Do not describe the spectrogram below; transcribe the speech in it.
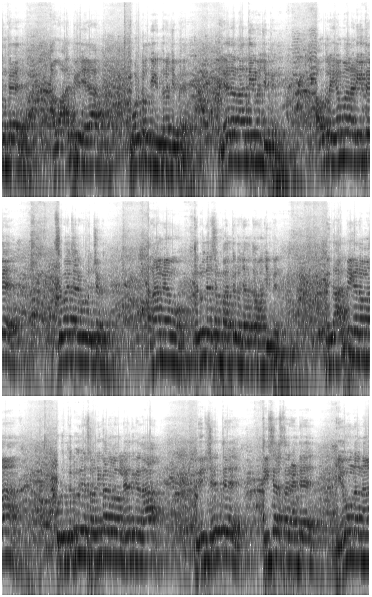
చూస్తుంటే అవి ఆర్పిఐయా ఫోటోలు తీయొద్దు అని చెప్పారు లేదన్నా తీయమని చెప్పింది. అవతల ఏమని అడిగితే శివాచార్య కూడా వచ్చాడు. అన్నా మేము తెలుగుదేశం పార్టీలో చేస్తామని చెప్పింది. మీరు ఆర్పి కదమ్మా ఇప్పుడు తెలుగుదేశం అధికారంలో లేదు కదా మీరు చేస్తే తీసేస్తారంటే ఏముందన్నా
